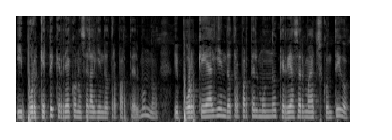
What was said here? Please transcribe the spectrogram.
¿y por qué te querría conocer alguien de otra parte del mundo? ¿Y por qué alguien de otra parte del mundo querría hacer match contigo?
